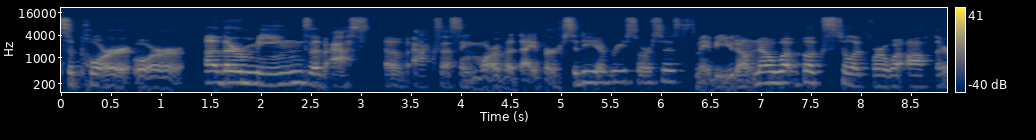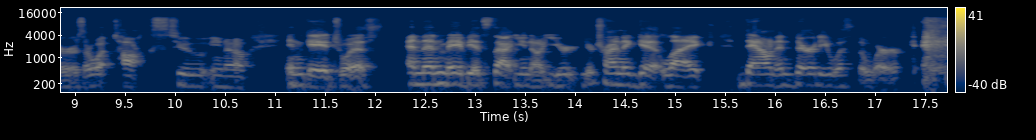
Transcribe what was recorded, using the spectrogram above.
support or other means of as- of accessing more of a diversity of resources. Because maybe you don't know what books to look for what authors or what talks to you know engage with and then maybe it's that you know you're you're trying to get like down and dirty with the work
